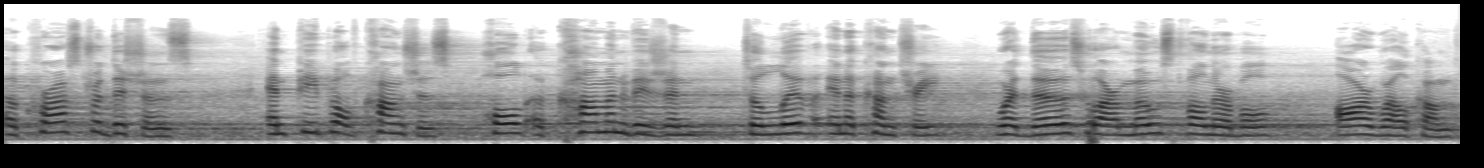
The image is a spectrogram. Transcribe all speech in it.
across traditions and people of conscience hold a common vision to live in a country where those who are most vulnerable are welcomed.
